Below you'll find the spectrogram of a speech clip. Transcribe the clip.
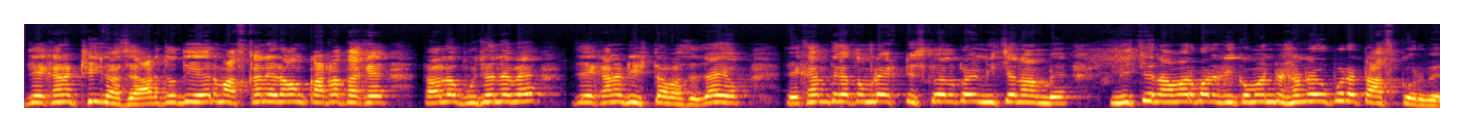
যে এখানে ঠিক আছে। আর যদি এর মাঝখানে এরকম কাটা থাকে, তাহলে বুঝে নেবে যে এখানে ডিস্টার্ব আছে। যাই হোক, এখান থেকে তোমরা একটু স্ক্রল করে নিচে নামবে। নিচে নামার পরে রিকমেন্ডেশনের উপরে টাচ করবে।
